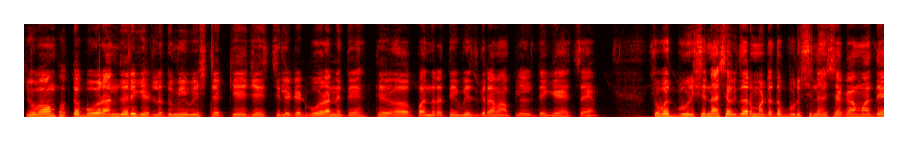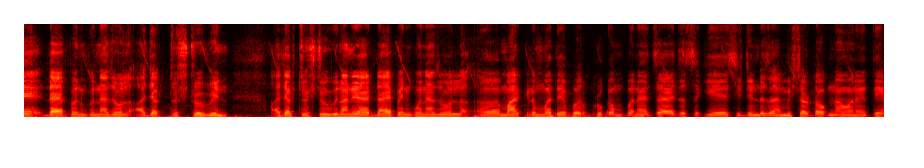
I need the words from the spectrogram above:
किंवा मग फक्त बोरान जरी घेतलं तुम्ही वीस टक्के जे सिलेटेड बोरान येते ते पंधरा ते वीस ग्राम आपल्याला ते घ्यायचं आहे. सोबत बुरशीनाशक जर म्हटलं तर बुरशीनाशकामध्ये डायपेनकोनॅझोल अजॅक्टोस्ट्रोविन अजॅक्टोस्ट्रोविन आणि डायपेनकोनॅझोल मार्केटमध्ये भरपूर कंपन्याचं आहे. जसं की सिजेंडाचं अमिस्टा टॉप नावाने येते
